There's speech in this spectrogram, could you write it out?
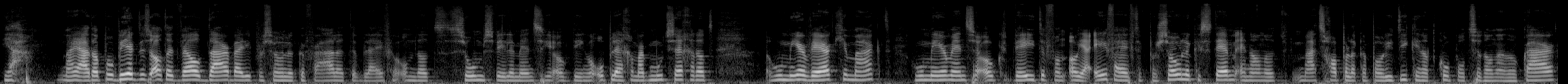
ja, maar ja, dan probeer ik dus altijd wel daar bij die persoonlijke verhalen te blijven. Omdat soms willen mensen je ook dingen opleggen. Maar ik moet zeggen dat hoe meer werk je maakt, hoe meer mensen ook weten van, oh ja, Eva heeft een persoonlijke stem en dan het maatschappelijke en politiek en dat koppelt ze dan aan elkaar.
